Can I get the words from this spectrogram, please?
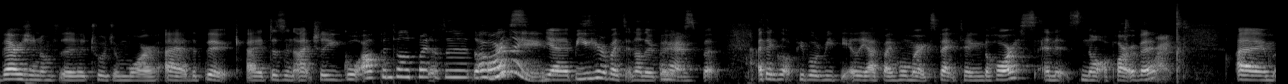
version of the Trojan War, uh, the book, uh, doesn't actually go up until the point of the, the Oh, horse. really? Yeah, but you hear about it in other books. Okay. But I think a lot of people read the Iliad by Homer expecting the horse, and it's not a part of it. Right. Um,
